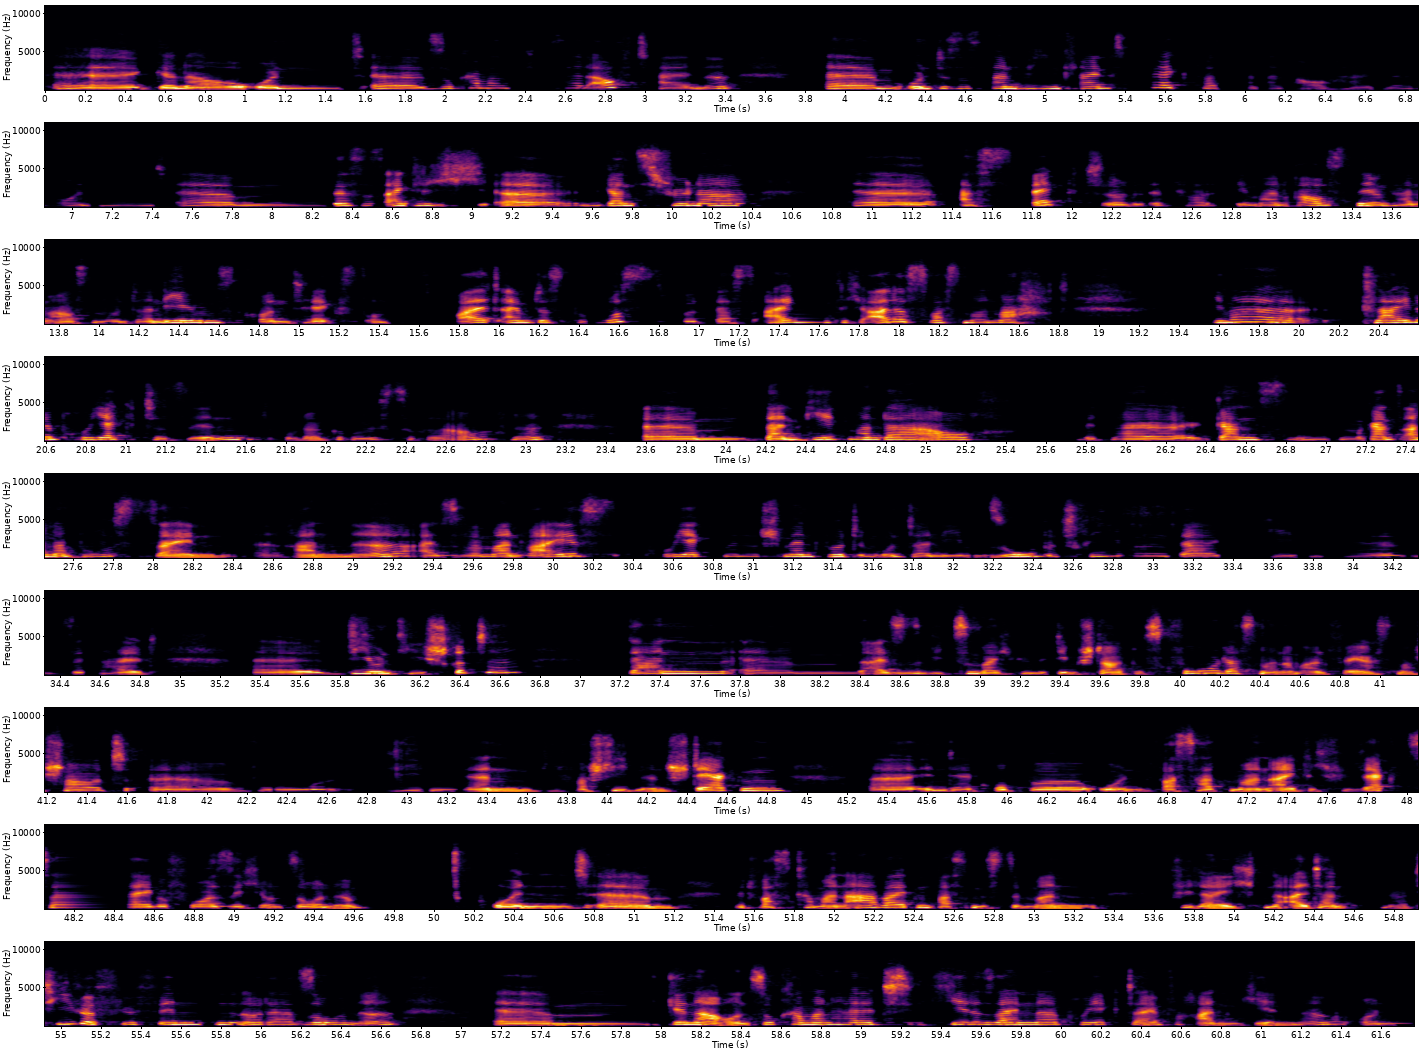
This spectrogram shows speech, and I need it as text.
äh, genau, und äh, so kann man sich das halt aufteilen. Ne? Ähm, und das ist dann wie ein kleines Projekt, was man dann auch hat. Ne? Und ähm, das ist eigentlich äh, ein ganz schöner äh, Aspekt, den man rausnehmen kann aus dem Unternehmenskontext. Und sobald einem das bewusst wird, dass eigentlich alles, was man macht, immer kleine Projekte sind oder größere auch, ne? ähm, dann geht man da auch mit, einer ganz, mit einem ganz anderen Bewusstsein äh, ran. Ne? Also wenn man weiß, Projektmanagement wird im Unternehmen so betrieben, da äh, sind halt äh, die und die Schritte. Dann, ähm, also wie zum Beispiel mit dem Status quo, dass man am Anfang erstmal schaut, äh, wo liegen denn die verschiedenen Stärken äh, in der Gruppe und was hat man eigentlich für Werkzeuge vor sich und so. Ne? Und ähm, mit was kann man arbeiten, was müsste man vielleicht eine Alternative für finden oder so. Ne? Ähm, genau, und so kann man halt jede seiner Projekte einfach angehen. Ne? Und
